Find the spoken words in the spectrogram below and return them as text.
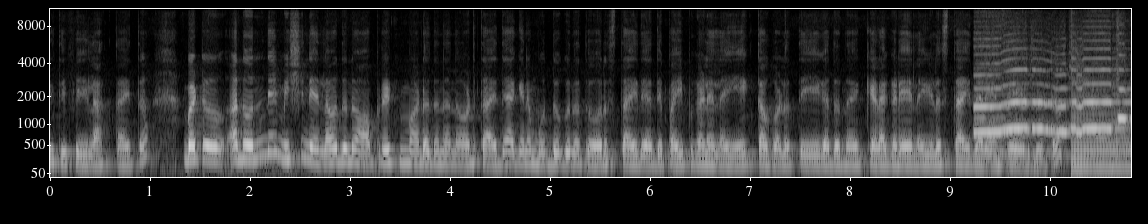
ರೀತಿ ಫೀಲ್ ಆಗ್ತಾ ಇತ್ತು. ಬಟ್ ಅದೊಂದೇ ಮಿಷಿನ್ ಎಲ್ಲದನ್ನು ಆಪ್ರೇಟ್ ಮಾಡೋದನ್ನು ನೋಡ್ತಾ ಇದ್ದೆ ಹಾಗೆಯೇ ಮುದ್ದುಗೂ ತೋರಿಸ್ತಾ ಇದೆ. ಅದೇ ಪೈಪ್ಗಳೆಲ್ಲ ಹೇಗೆ ತಗೊಳುತ್ತೆ, ಹೇಗೆ ಅದನ್ನು ಕೆಳಗಡೆ ಎಲ್ಲ ಇಳಿಸ್ತಾ ಇದ್ದಾರೆ ಅಂತ ಹೇಳ್ಬಿಟ್ಟು.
